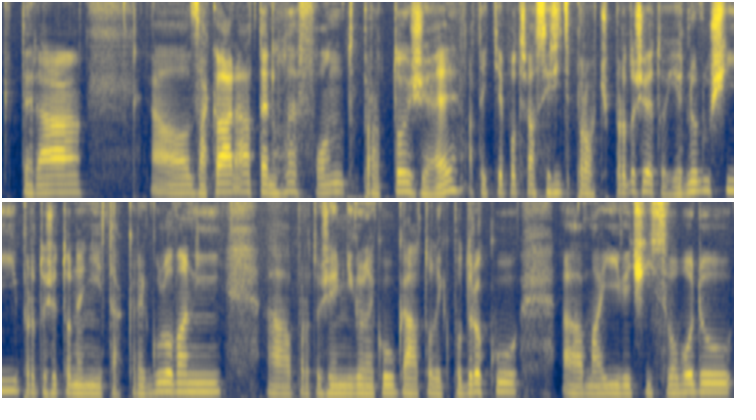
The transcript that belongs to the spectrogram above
která zakládá tenhle fond, protože, a teď je potřeba si říct proč, protože je to jednodušší, protože to není tak regulovaný, protože jim nikdo nekouká tolik pod roku, mají větší svobodu,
